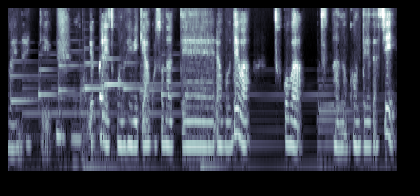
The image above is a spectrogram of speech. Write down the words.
ないっていう。やっぱりこの響きや子育てラボではそこがあの根底だし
